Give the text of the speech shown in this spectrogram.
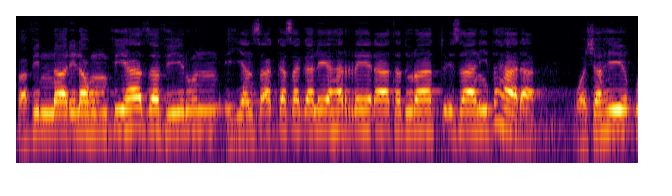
ففي النار لهم فيها زفير إيان سأك سقلي هريرات درات إساني تهادا. وشهيق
